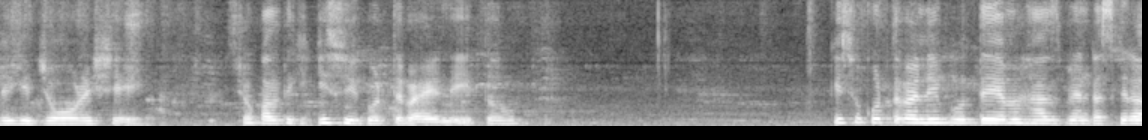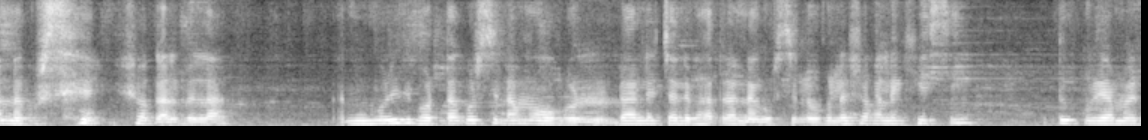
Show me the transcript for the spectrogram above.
লেগে জ্বর এসে সকাল থেকে কিছুই করতে পারিনি। তো কিছু করতে পারিনি বলতে আমার হাজব্যান্ড আজকে রান্না করছে সকালবেলা। আমি মরিচ ভর্তা করছিলাম ওর ডালের চালে ভাত রান্না করছিল, ওগুলো সকালে খেয়েছি। দুপুরে আমার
